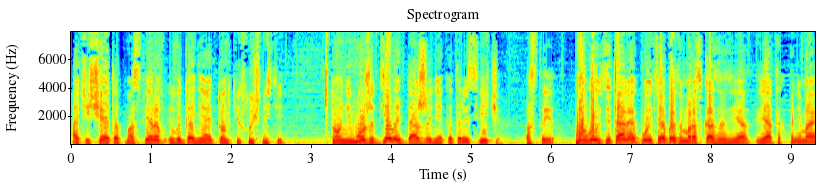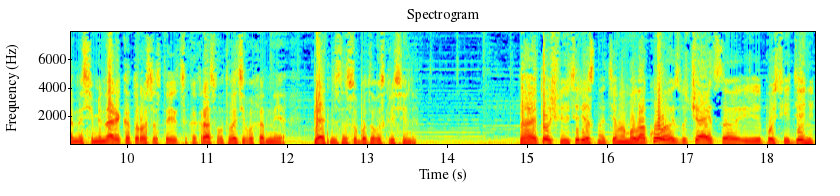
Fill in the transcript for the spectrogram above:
очищает атмосферу и выгоняет тонких сущностей, что он не может делать даже некоторые свечи простые. Ну, вы в деталях будете об этом рассказывать, я, я так понимаю, на семинаре, который состоится как раз вот в эти выходные, пятница, суббота, воскресенье. Да, это очень интересная тема. Молоко изучается и по сей день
